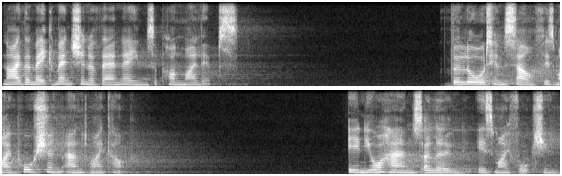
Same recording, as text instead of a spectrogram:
neither make mention of their names upon my lips. The Lord Himself is my portion and my cup. In your hands alone is my fortune.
